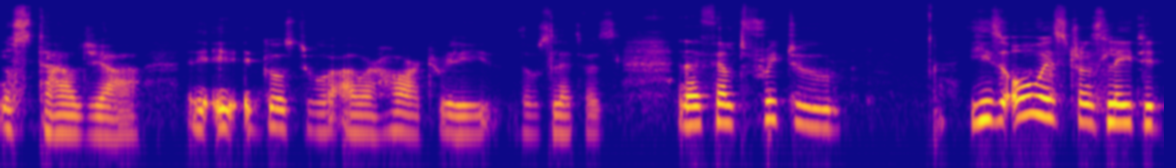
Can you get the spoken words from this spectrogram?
nostalgia. It, it goes to our heart really those letters. And i felt free to he's always translated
